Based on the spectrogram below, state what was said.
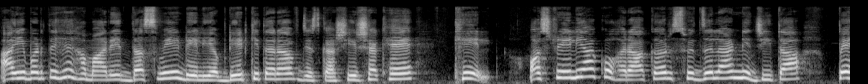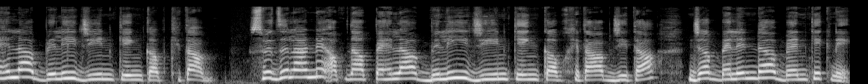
आइए बढ़ते हैं हमारे दसवें डेली अपडेट की तरफ़, जिसका शीर्षक है, खेल। ऑस्ट्रेलिया को हराकर स्विट्जरलैंड ने जीता पहला बिली जीन किंग कप खिताब। स्विट्जरलैंड ने अपना पहला बिली जीन किंग कप खिताब जीता, जब बेलिंडा बेनकिक ने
